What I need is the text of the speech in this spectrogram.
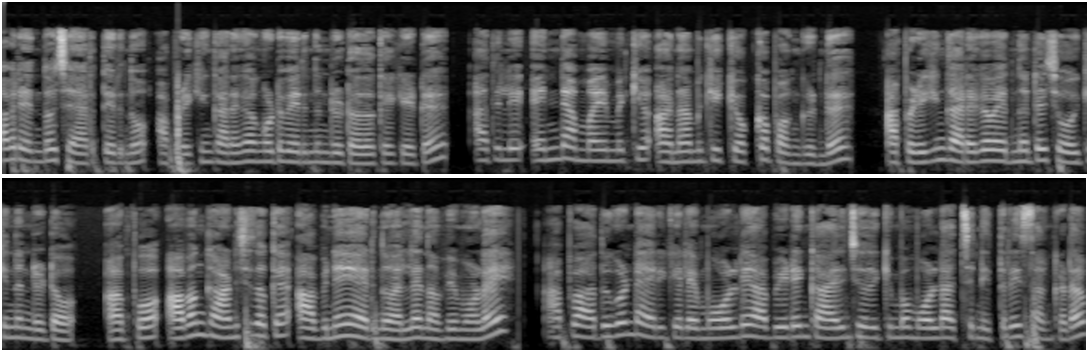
അവരെന്തോ ചേർത്തിരുന്നു. അപ്പോഴേക്കും കനക അങ്ങോട്ട് വരുന്നുണ്ട് കേട്ടോ അതൊക്കെ കേട്ട്. അതിൽ എന്റെ അമ്മായിമ്മയ്ക്കും അനാമിക്കും ഒക്കെ പങ്കുണ്ട്. അപ്പോഴേക്കും കരക വരുന്നിട്ട് ചോദിക്കുന്നുണ്ട് കേട്ടോ. അപ്പോ അവൻ കാണിച്ചതൊക്കെ അഭിനയായിരുന്നു അല്ലേ നവ്യമോളെ? അപ്പൊ അതുകൊണ്ടായിരിക്കല്ലേ മോളുടെ അബിയുടെയും കാര്യം ചോദിക്കുമ്പോൾ മോളുടെ അച്ഛൻ ഇത്രയും സങ്കടം?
